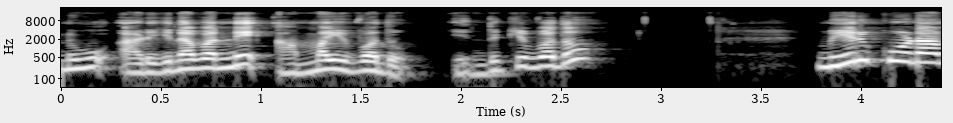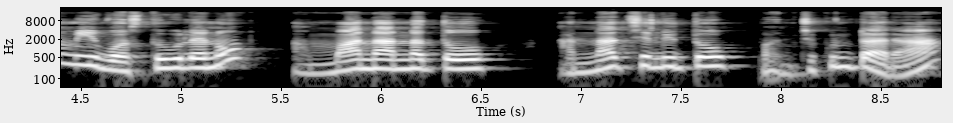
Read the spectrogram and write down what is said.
నువ్వు అడిగినవన్నీ అమ్మ ఇవ్వదు. ఎందుకు ఇవ్వదు మీరు కూడా మీ వస్తువులను అమ్మా నాన్నతో అన్నా చెల్లితో పంచుకుంటారా?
